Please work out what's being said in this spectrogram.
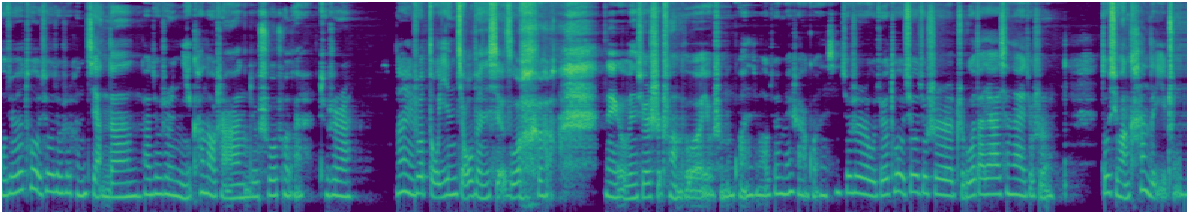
我觉得脱口秀就是很简单，它就是你看到啥你就说出来。就是那你说抖音脚本写作和那个文学史创作有什么关系吗？我觉得没啥关系。就是我觉得脱口秀就是只不过大家现在就是都喜欢看的一种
